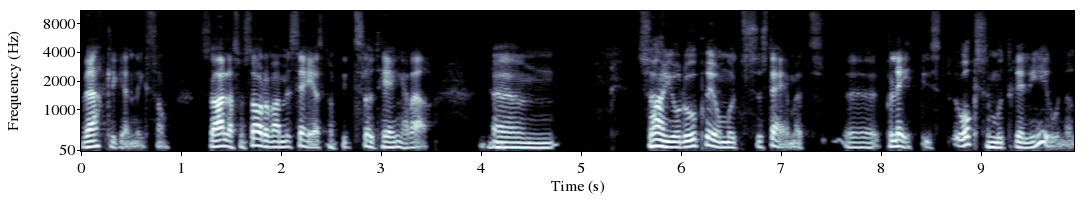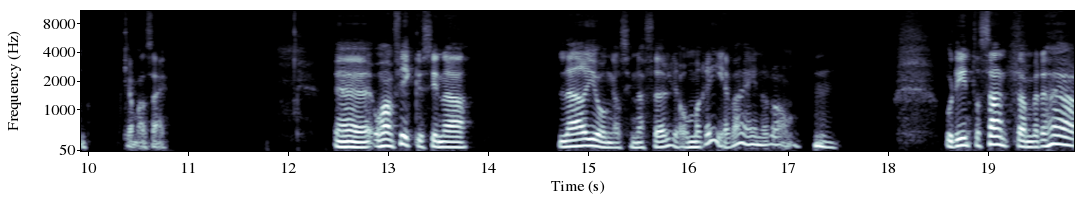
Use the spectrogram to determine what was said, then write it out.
Verkligen liksom. Så alla som sa de var Messias, de fick till slut hänga där. Mm. Ehm, så han gjorde uppror mot systemet eh, politiskt och också mot religionen kan man säga. Eh, och han fick ju sina lärjungar, sina följare och Maria var en av dem. Mm. Och det intressanta med det här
